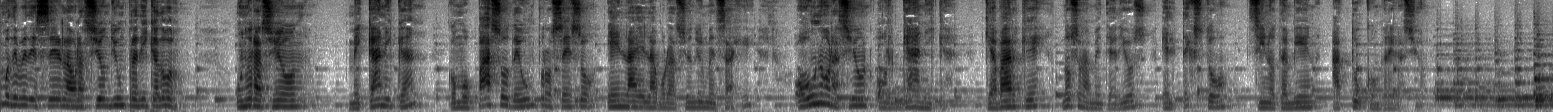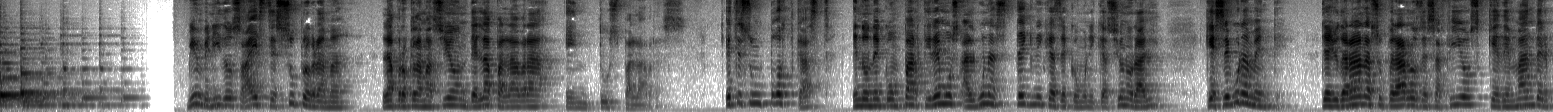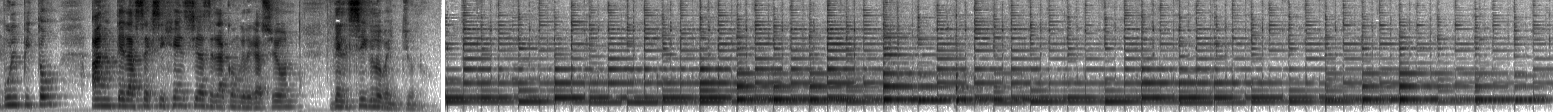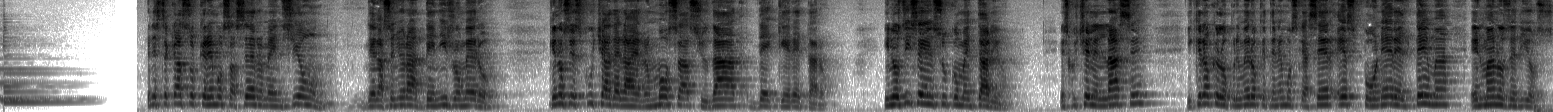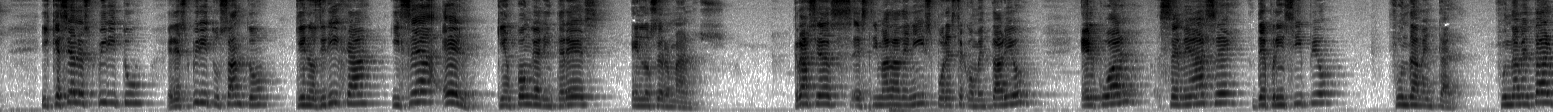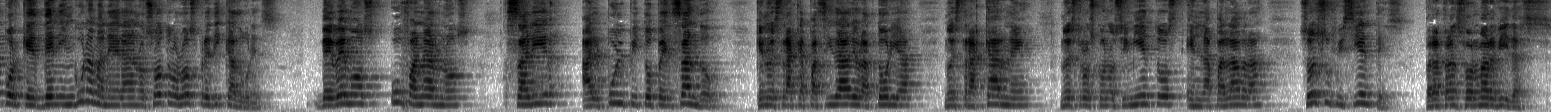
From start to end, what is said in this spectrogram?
cómo debe de ser la oración de un predicador. Una oración mecánica como paso de un proceso en la elaboración de un mensaje o una oración orgánica que abarque no solamente a Dios, el texto, sino también a tu congregación. Bienvenidos a este su programa, la proclamación de la palabra en tus palabras. Este es un podcast en donde compartiremos algunas técnicas de comunicación oral que seguramente te ayudarán a superar los desafíos que demanda el púlpito ante las exigencias de la congregación del siglo XXI. En este caso queremos hacer mención de la señora Denise Romero, que nos escucha de la hermosa ciudad de Querétaro. Y nos dice en su comentario, escuché el enlace y creo que lo primero que tenemos que hacer es poner el tema en manos de Dios y que sea el Espíritu, el Espíritu Santo, quien nos dirija y sea Él quien ponga el interés en los hermanos. Gracias, estimada Denise, por este comentario, el cual se me hace de principio fundamental. Fundamental porque de ninguna manera nosotros los predicadores debemos ufanarnos, salir al púlpito pensando que nuestra capacidad de oratoria, nuestra carne, nuestros conocimientos en la palabra son suficientes para transformar vidas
